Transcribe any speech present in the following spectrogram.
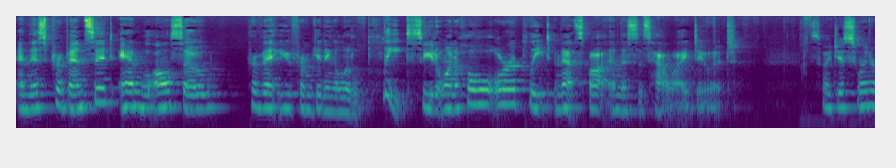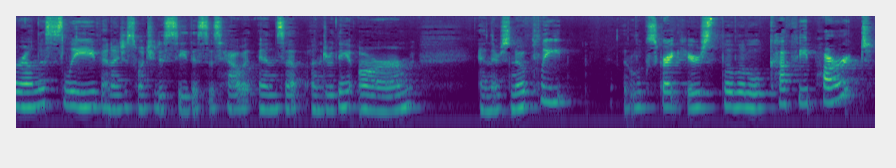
And this prevents it and will also prevent you from getting a little pleat. So you don't want a hole or a pleat in that spot, and this is how I do it. So I just went around the sleeve, and I just want you to see this is how it ends up under the arm. And there's no pleat. It looks great. Here's the little cuffy part.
